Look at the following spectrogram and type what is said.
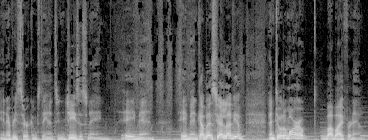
in every circumstance. In Jesus' name, amen. Amen. God bless you. I love you. Until tomorrow, bye bye for now.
